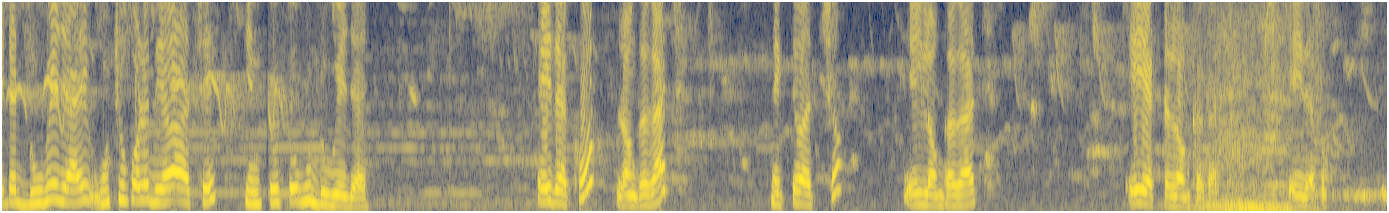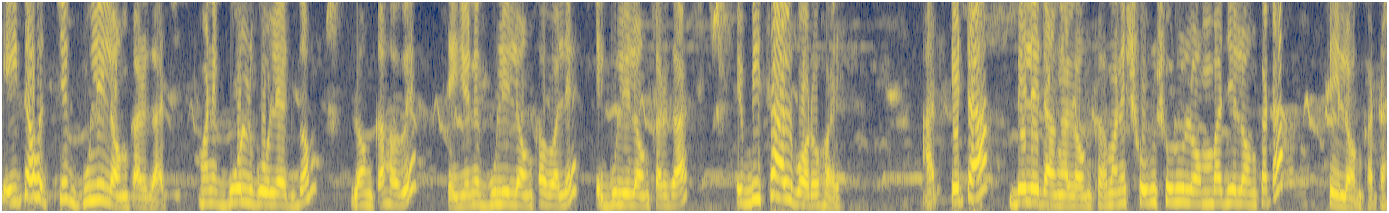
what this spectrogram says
এটা ডুবে যায়, উঁচু করে দেওয়া আছে, কিন্তু তবু ডুবে যায়। এই দেখো লঙ্কা গাছ, দেখতে পাচ্ছ? এই লঙ্কা গাছ, এই একটা লঙ্কা গাছ, এই দেখো। এইটা হচ্ছে গুলি লঙ্কার গাছ মানে গোল গোল একদম লঙ্কা হবে, সেই জন্য গুলি লঙ্কা বলে, এই গুলি লঙ্কার গাছ। এ বিশাল বড় হয়। আর এটা বেলে ডাঙা লঙ্কা মানে সরু সরু লম্বা যে লঙ্কাটা, সেই লঙ্কাটা।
